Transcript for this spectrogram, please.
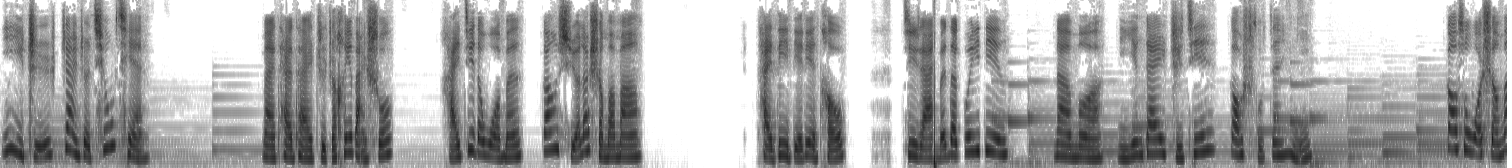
一直站着秋千。麦太太指着黑板说：“还记得我们刚学了什么吗？”凯蒂点点头。既然我们的规定，那么你应该直接告诉珍妮。告诉我什么？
